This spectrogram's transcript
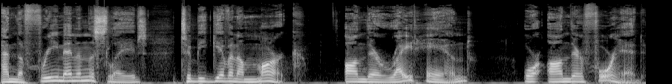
and the free men and the slaves, to be given a mark on their right hand or on their forehead.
